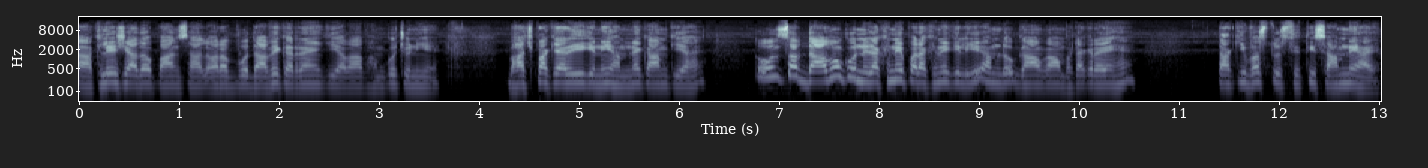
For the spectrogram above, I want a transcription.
अखिलेश यादव पाँच साल, और अब वो दावे कर रहे हैं कि अब आप हमको चुनिए। भाजपा कह रही है कि नहीं, हमने काम किया है। तो उन सब दावों को निरखने परखने के लिए हम लोग गांव-गांव भटक रहे हैं। ताकि वस्तु स्थिति सामने आए,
